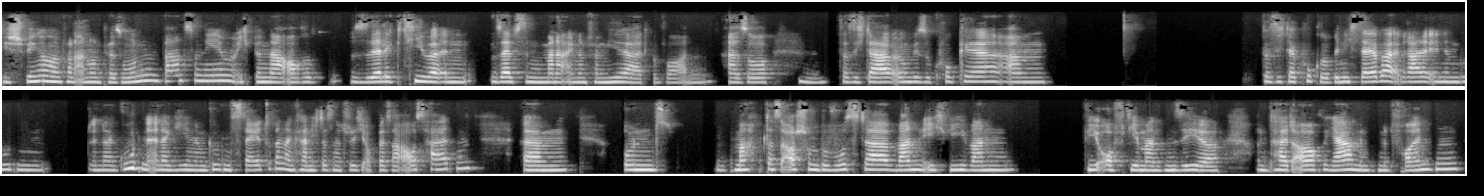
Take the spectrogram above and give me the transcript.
die Schwingungen von anderen Personen wahrzunehmen. Ich bin da auch selektiver in, selbst in meiner eigenen Familie halt geworden. Also, mhm. dass ich da irgendwie so gucke, ähm, dass ich da gucke. Bin ich selber gerade in einem guten, in einer guten Energie, in einem guten State drin, dann kann ich das natürlich auch besser aushalten. Ähm, und mache das auch schon bewusster, wann ich wie, wann, wie oft jemanden sehe. Und halt auch, ja, mit, mit Freunden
